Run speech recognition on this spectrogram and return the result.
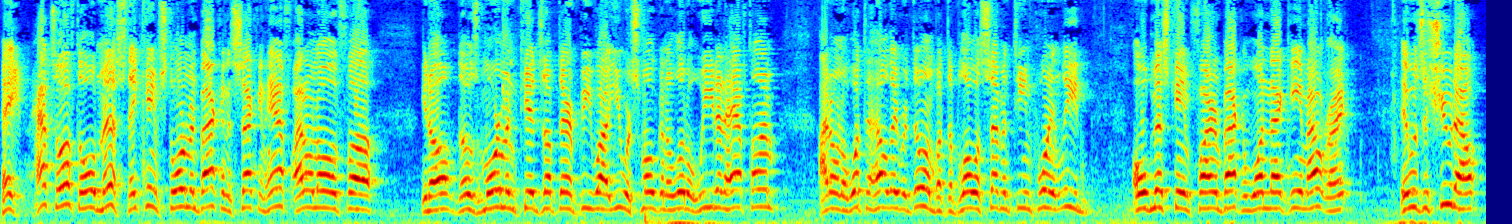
Hey, hats off to Ole Miss. They came storming back in the second half. I don't know if uh, you know those Mormon kids up there at BYU were smoking a little weed at halftime. I don't know what the hell they were doing, but to blow a 17-point lead, Ole Miss came firing back and won that game outright. It was a shootout.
